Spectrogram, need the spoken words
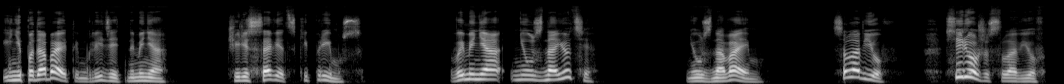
И не подобает им глядеть на меня через советский примус. Вы меня не узнаете? Не узнаваем. Соловьев. Сережа Соловьев.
